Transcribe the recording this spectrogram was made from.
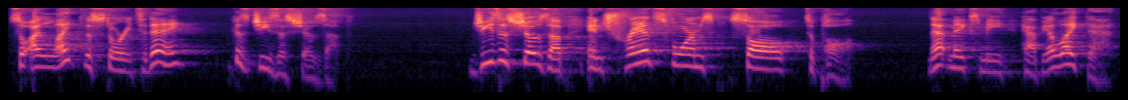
So I like the story today because Jesus shows up. Jesus shows up and transforms Saul to Paul. That makes me happy. I like that.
